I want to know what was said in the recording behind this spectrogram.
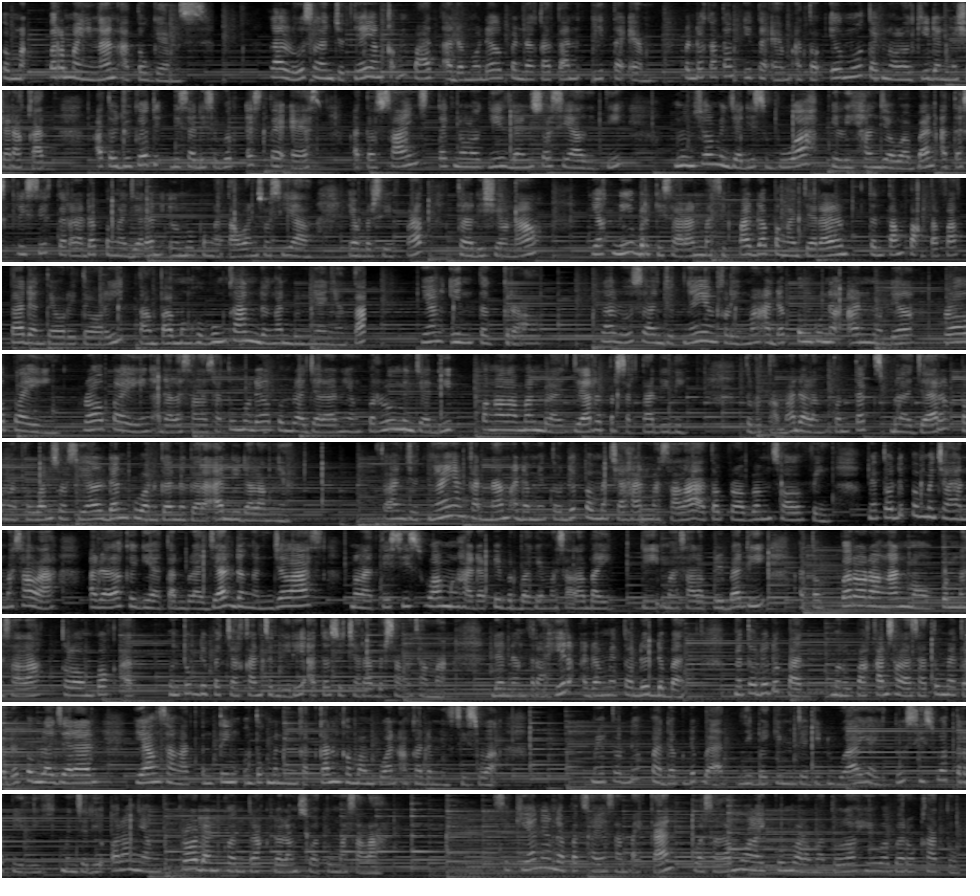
permainan atau games. Lalu selanjutnya yang keempat ada model pendekatan ITM. Pendekatan ITM atau ilmu teknologi dan masyarakat atau juga di, bisa disebut STS atau Science, Teknologi dan Sociality muncul menjadi sebuah pilihan jawaban atas krisis terhadap pengajaran ilmu pengetahuan sosial yang bersifat tradisional yakni berkisaran masih pada pengajaran tentang fakta-fakta dan teori-teori tanpa menghubungkan dengan dunia nyata yang integral. Lalu selanjutnya yang kelima ada penggunaan model role playing. Role playing adalah salah satu model pembelajaran yang perlu menjadi pengalaman belajar peserta didik, terutama dalam konteks belajar pengetahuan sosial dan kewarganegaraan di dalamnya. Selanjutnya yang keenam ada metode pemecahan masalah atau problem solving. Metode pemecahan masalah adalah kegiatan belajar dengan jelas, melatih siswa menghadapi berbagai masalah baik di masalah pribadi atau perorangan maupun masalah kelompok untuk dipecahkan sendiri atau secara bersama-sama. Dan yang terakhir ada metode debat. Metode debat merupakan salah satu metode pembelajaran yang sangat penting untuk meningkatkan kemampuan akademik siswa. Metode pada debat dibagi menjadi dua, yaitu siswa terpilih menjadi orang yang pro dan kontrak dalam suatu masalah. Sekian yang dapat saya sampaikan. Wassalamualaikum warahmatullahi wabarakatuh.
